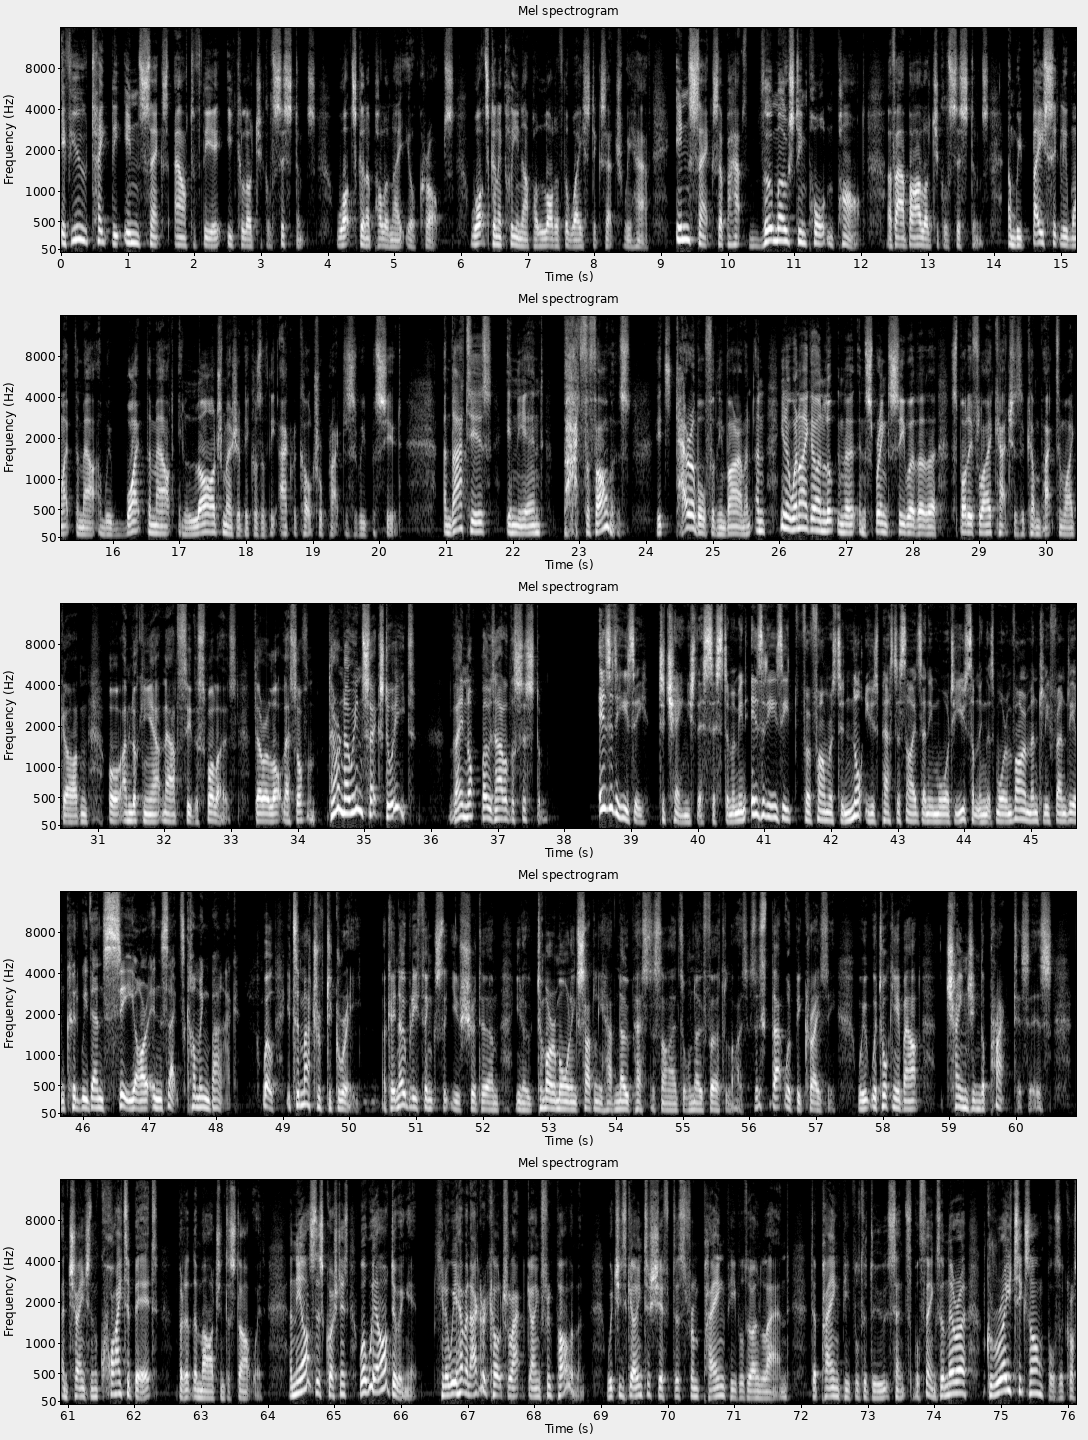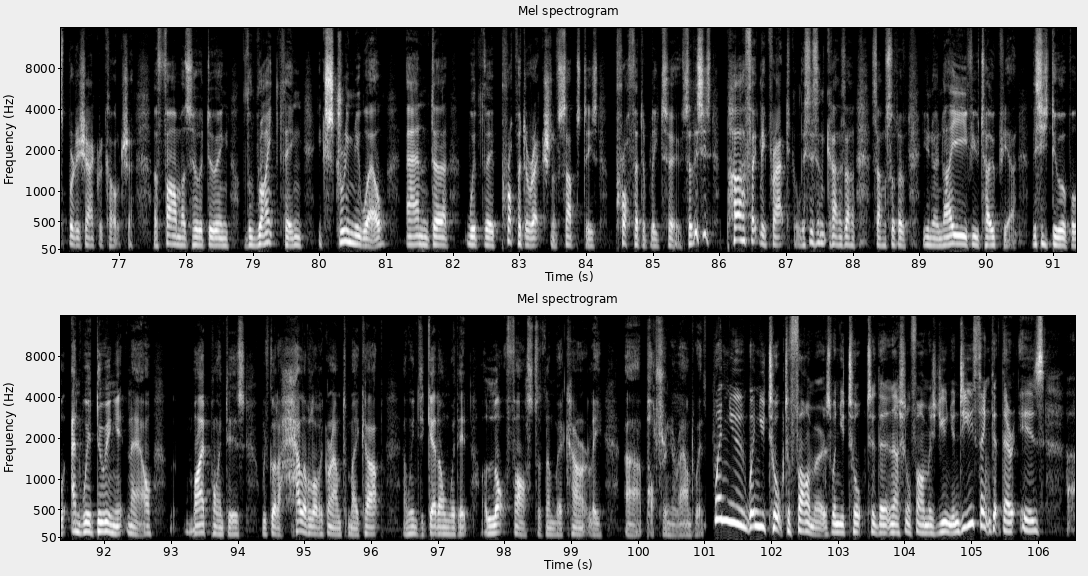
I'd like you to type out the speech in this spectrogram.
If you take the insects out of the ecological systems, what's going to pollinate your crops? What's going to clean up a lot of the waste, etc. we have? Insects are perhaps the most important part of our biological systems, and we basically wipe them out, and we wipe them out in large measure because of the agricultural practices we pursued. And that is, in the end, bad for farmers it's terrible for the environment. And you know, when I go and look in the in the spring to see whether the spotted flycatchers have come back to my garden, or I'm looking out now to see the swallows, there are a lot less of them. There are no insects to eat. They knock those out of the system. Is it easy to change this system? I mean, is it easy for farmers to not use pesticides anymore, to use something that's more environmentally friendly? And could we then see our insects coming back? Well, it's a matter of degree. Okay, nobody thinks that you should, um, you know, tomorrow morning suddenly have no pesticides or no fertilizers. This, that would be crazy. We, we're talking about changing the practices and changing them quite a bit, but at the margin to start with. And the answer to this question is well, we are doing it. You know, we have an agricultural act going through Parliament, which is going to shift us from paying people to own land to paying people to do sensible things. And there are great examples across British agriculture of farmers who are doing the right thing extremely well and uh, with the proper direction of subsidies profitably too. So this is perfectly practical. This isn't kind of some, some, sort of you know naive utopia. This is doable, and we're doing it now. My point is we've got a hell of a lot of ground to make up, and we need to get on with it a lot faster than we're currently uh, pottering around with. When you when you talk to farmers, when you talk to the National Farmers Union, do you think that there is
